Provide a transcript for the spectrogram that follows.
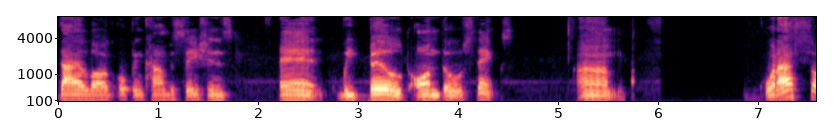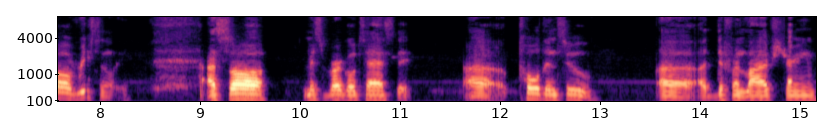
dialogue, open conversations, and we build on those things. Um, what I saw recently, I saw Miss Virgo Tastic uh, pulled into uh, a different live stream,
